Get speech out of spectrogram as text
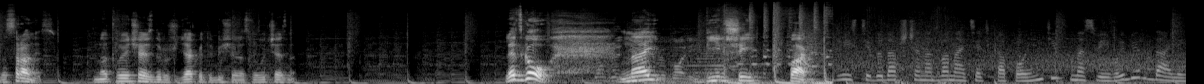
Засранець. На твою честь, друже. Дякую тобі ще раз величезне. Let's go! Найбільший пак. 200 додав ще на 12к поінтів на свій вибір далі.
